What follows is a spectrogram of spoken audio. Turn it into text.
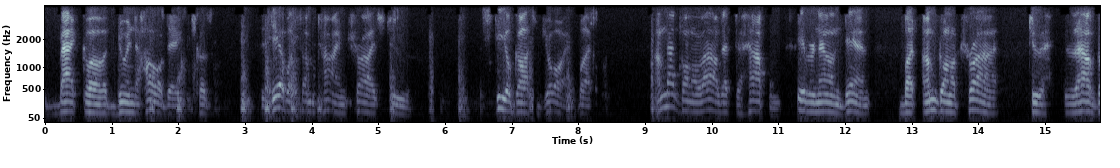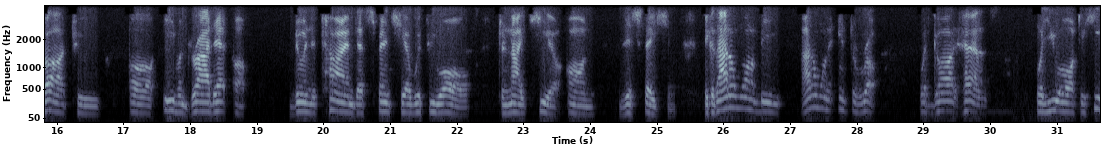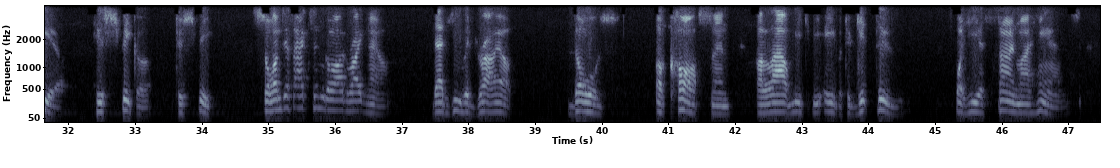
back uh, during the holidays because the devil sometimes tries to steal God's joy, but I'm not going to allow that to happen every now and then, but I'm going to try to allow God to uh, even dry that up during the time that's spent here with you all tonight here on this station because I don't want to be, I don't want to interrupt what God has for you all to hear his speaker to speak. So I'm just asking God right now that he would dry up those uh, coughs and allow me to be able to get through what he assigned my hands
